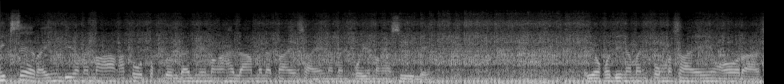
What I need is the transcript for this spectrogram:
mixer. Ay hindi naman makakatutok doon dahil may mga halaman na tayo. Sayang naman po yung mga sili. Ayoko din naman pong masayang yung oras.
